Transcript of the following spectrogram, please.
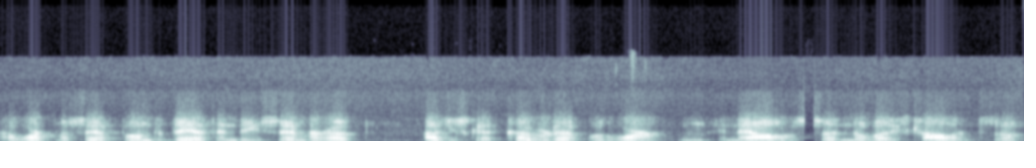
I worked myself plumb to death in December. I I just got covered up with work, and, and now all of a sudden nobody's calling. So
